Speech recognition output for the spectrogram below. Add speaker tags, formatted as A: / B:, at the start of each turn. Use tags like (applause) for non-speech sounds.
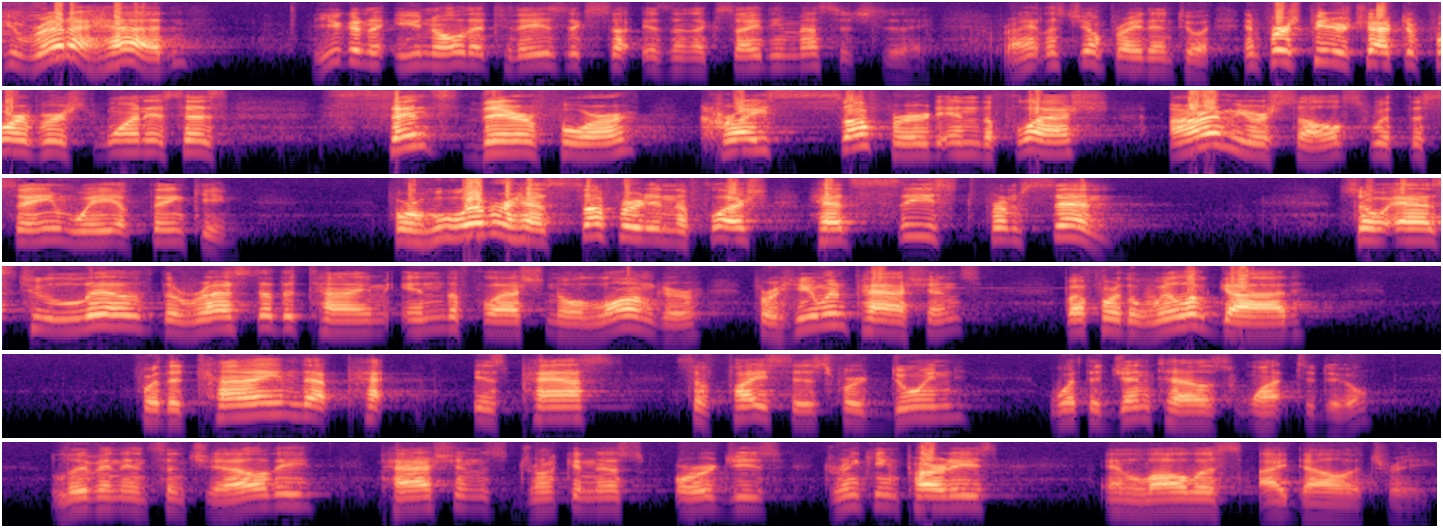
A: if you read ahead, you're gonna, you know that today is, exci- is an exciting message today, right? Let's jump right into it. In 1 Peter chapter 4, verse 1, it says, Since therefore Christ suffered in the flesh, arm yourselves with the same way of thinking. For whoever has suffered in the flesh has ceased from sin, so as to live the rest of the time in the flesh no longer for human passions, but for the will of God. For the time that pa- is past suffices for doing what the Gentiles want to do living in sensuality, passions, drunkenness, orgies, drinking parties, and lawless idolatry.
